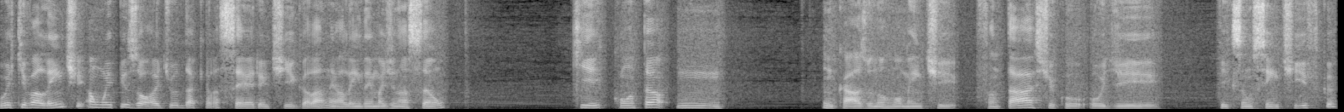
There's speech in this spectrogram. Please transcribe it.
o equivalente a um episódio daquela série antiga lá, né? Além da imaginação, que conta um um caso normalmente fantástico ou de ficção científica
